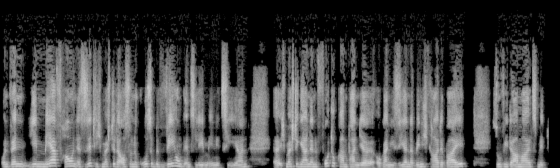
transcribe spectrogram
Und wenn je mehr Frauen es sind, ich möchte da auch so eine große Bewegung ins Leben initiieren. Äh, ich möchte gerne eine Fotokampagne organisieren, da bin ich gerade bei, so wie damals mit,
